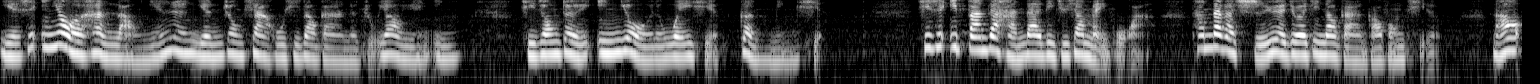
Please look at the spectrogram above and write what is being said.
也是婴幼儿和老年人严重下呼吸道感染的主要原因。其中对于婴幼儿的威胁更明显。其实，一般在寒带地区，像美国啊，他们大概十月就会进到感染高峰期了，然后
